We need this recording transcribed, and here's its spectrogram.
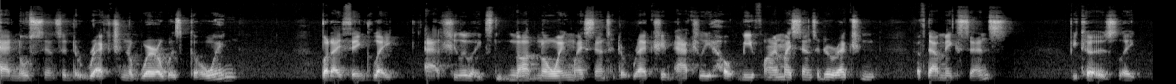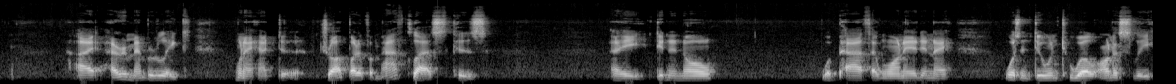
had no sense of direction of where I was going. But I think like actually like not knowing my sense of direction actually helped me find my sense of direction, if that makes sense. Because like I I remember like when I had to drop out of a math class because I didn't know what path I wanted and I wasn't doing too well honestly.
